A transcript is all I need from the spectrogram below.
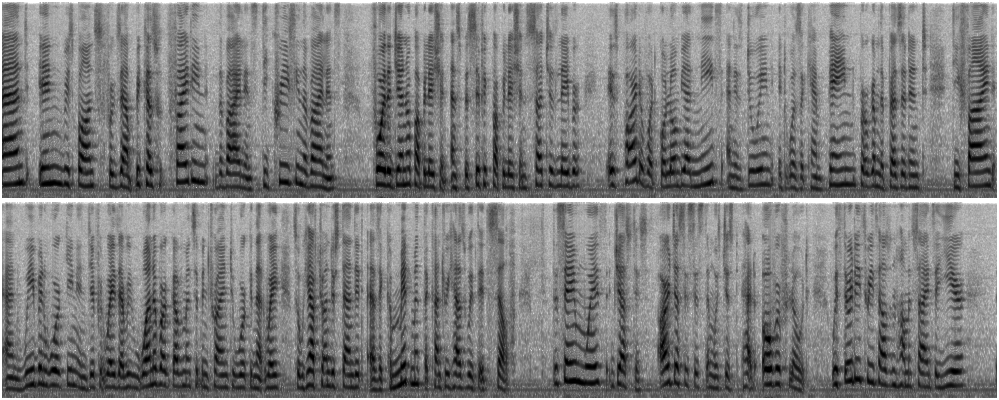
And in response, for example, because fighting the violence, decreasing the violence for the general population and specific populations such as labor is part of what Colombia needs and is doing. It was a campaign program the president defined, and we've been working in different ways. Every one of our governments have been trying to work in that way, so we have to understand it as a commitment the country has with itself. The same with justice. Our justice system was just had overflowed. With 33,000 homicides a year,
